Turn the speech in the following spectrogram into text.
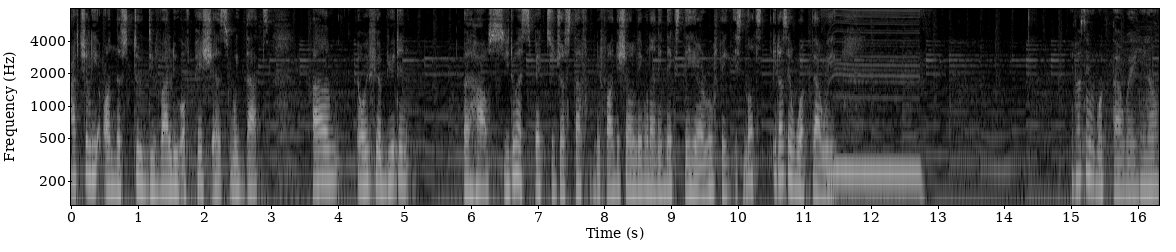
actually understood the value of patience with that. Um, or if you're building a house, you don't expect to just start from the foundation level and the next day you're roofing. It's not. It doesn't work that way. It doesn't work that way, you know.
